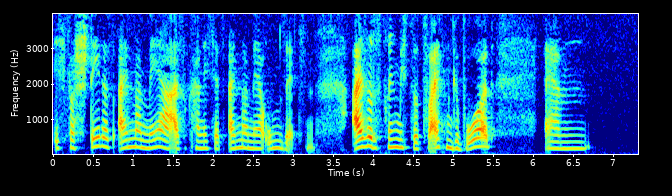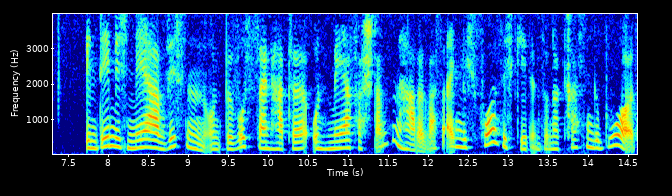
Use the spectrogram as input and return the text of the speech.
ich verstehe das einmal mehr, also kann ich es jetzt einmal mehr umsetzen. Also das bringt mich zur zweiten Geburt. Ähm, indem ich mehr Wissen und Bewusstsein hatte und mehr verstanden habe, was eigentlich vor sich geht in so einer krassen Geburt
